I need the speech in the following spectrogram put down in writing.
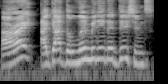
All right, I got the limited editions.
